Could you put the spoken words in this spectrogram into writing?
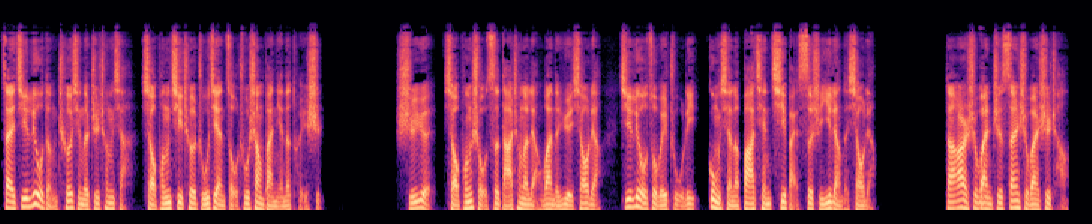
在 G 六等车型的支撑下，小鹏汽车逐渐走出上半年的颓势。十月，小鹏首次达成了两万的月销量。G 六作为主力，贡献了八千七百四十一辆的销量，但二十万至三十万市场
